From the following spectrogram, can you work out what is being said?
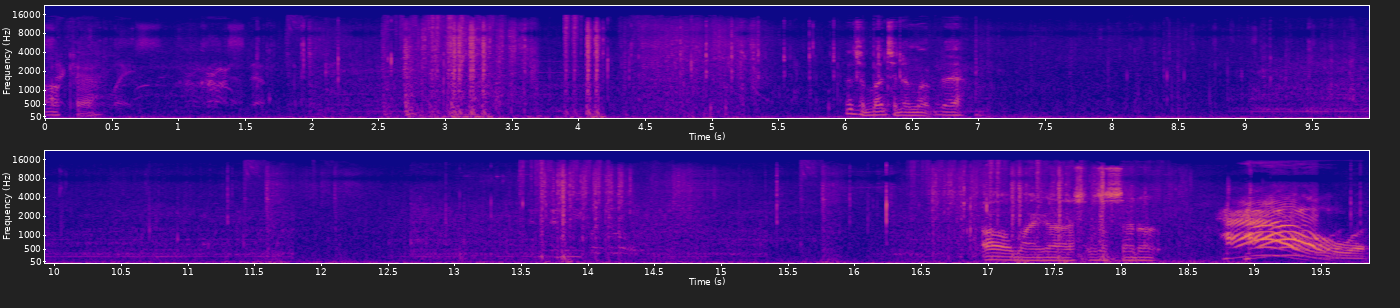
Okay. There's a bunch of them up there. Oh my gosh, it's a setup. How?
